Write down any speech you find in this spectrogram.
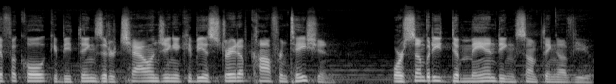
difficult it could be things that are challenging it could be a straight up confrontation or somebody demanding something of you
